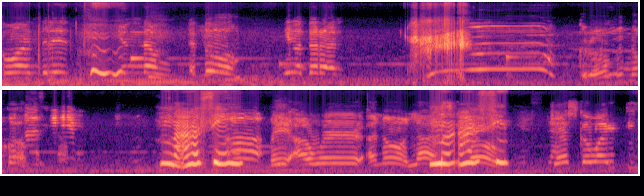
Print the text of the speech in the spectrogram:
200. Yun lang. Ito, deodorant. Grabe naka... Asim. Maasim. Ah, May our, ano, last. Maasim. Jessica Whitey.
